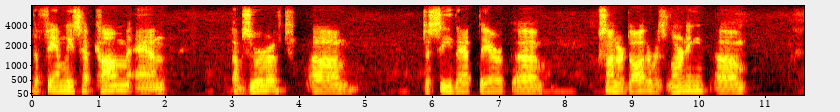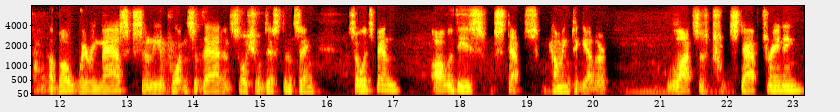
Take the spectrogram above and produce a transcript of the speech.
The families have come and observed um, to see that their um, son or daughter is learning um, about wearing masks and the importance of that and social distancing. So it's been all of these steps coming together. Lots of tr- staff training,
